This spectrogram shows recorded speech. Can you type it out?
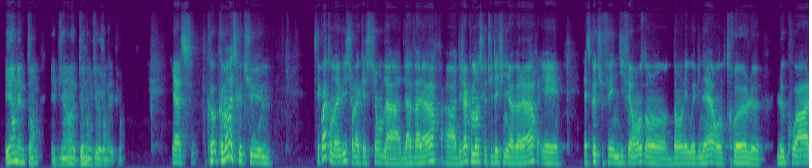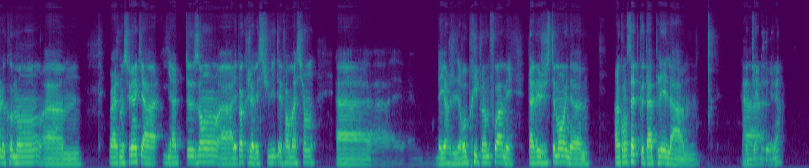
et en même temps eh bien, donne envie aux gens d'aller plus loin. Yes. comment est-ce que tu... C'est quoi ton avis sur la question de la, de la valeur? Euh, Déjà, comment est-ce que tu définis la valeur et est-ce que tu fais une différence dans, dans les webinaires entre le, le, quoi, le comment? Euh, voilà, Je me souviens qu'il y, y, a deux ans, à l'époque où j'avais suivi tes formations, euh, d'ailleurs je les ai repris plein de fois, mais tu avais justement une, un concept que tu appelais la, la pyramide de valeur.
